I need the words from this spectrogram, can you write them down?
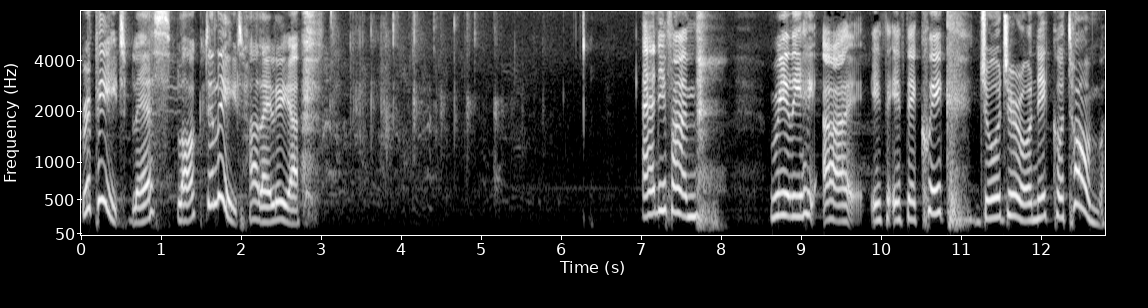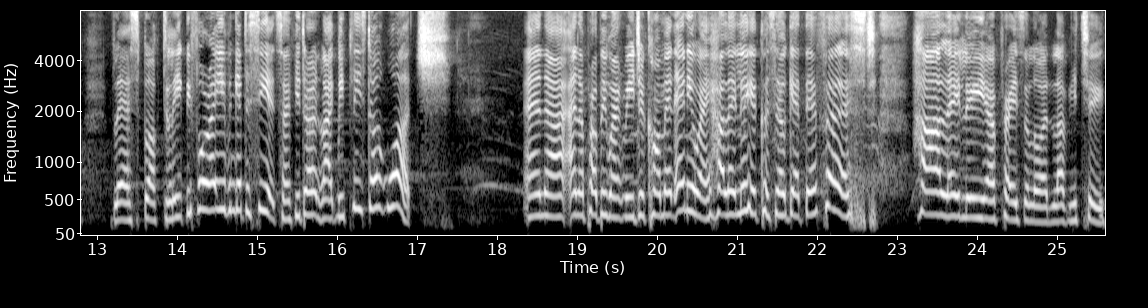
Repeat, bless, block, delete. Hallelujah. And if I'm really, uh, if, if they're quick, Georgia or Nick or Tom, bless, block, delete before I even get to see it. So if you don't like me, please don't watch. And, uh, and I probably won't read your comment anyway. Hallelujah, because they'll get there first. Hallelujah. Praise the Lord. Love you too.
